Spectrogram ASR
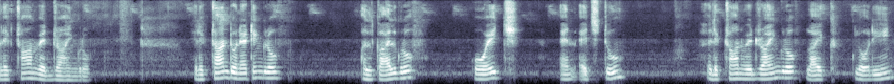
electron withdrawing group electron donating group alkyl group O H N H two electron withdrawing group like chlorine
